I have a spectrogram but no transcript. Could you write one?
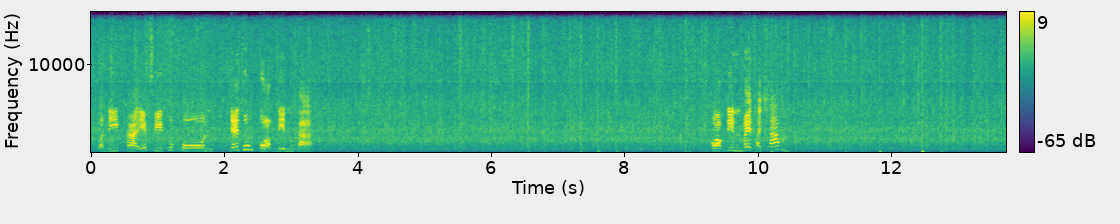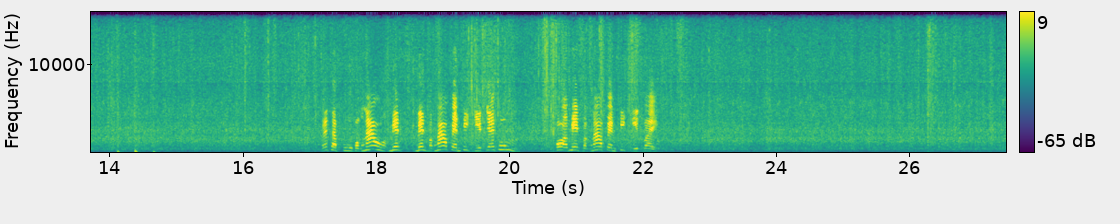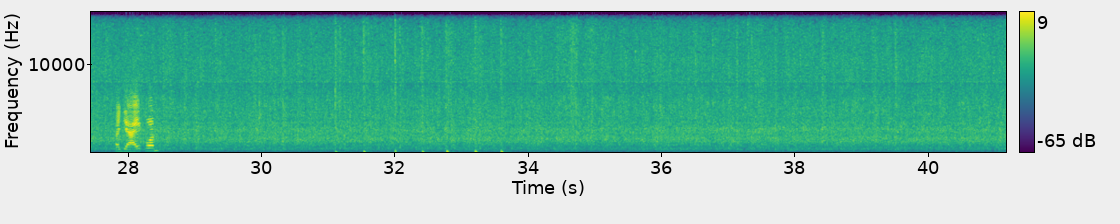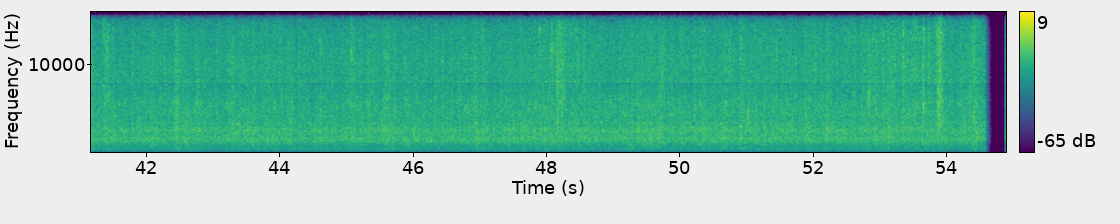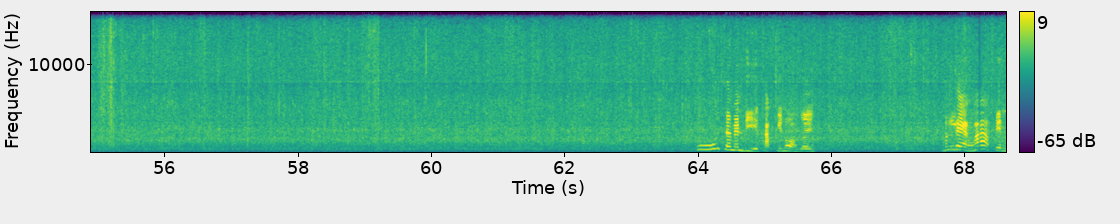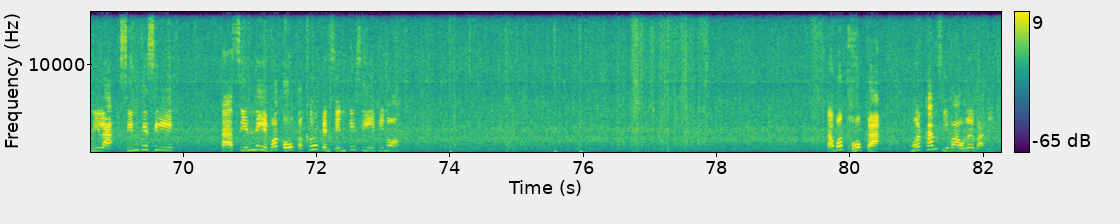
สวัสดีค่ะ FC ทุกคนยายทุ่มกอกดินค่ะ กอกดินไว้ถ้าช่ำไว้ถ้าปลูกบักเน่าเม็ดเม็ดบักเน่าเป็นพิจิตยายทุ่มเพราะเม็ดบักเน่าเป็นพิจิตไว้ขยายก่อน อู้ย แต่มันดีคักพี่น้องเลย มันแรงมากเป็นนี่ละสินที่สี่ถ้าสินนี่บ่โตก็คือเป็นสินที่สี่พี่น้องแต่บ่โตกกะเมื่อคำสีเว้าเลยบัดนี้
